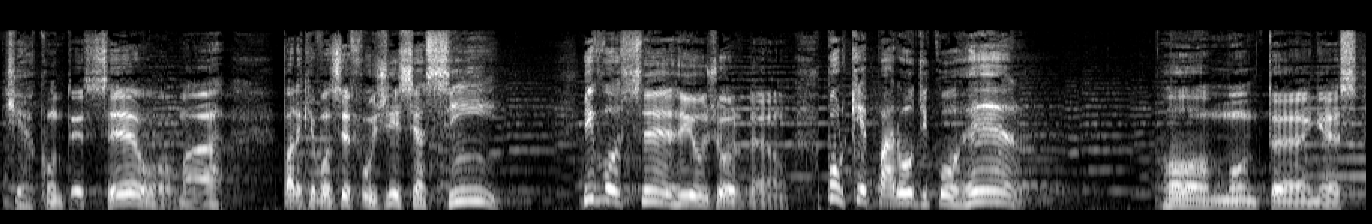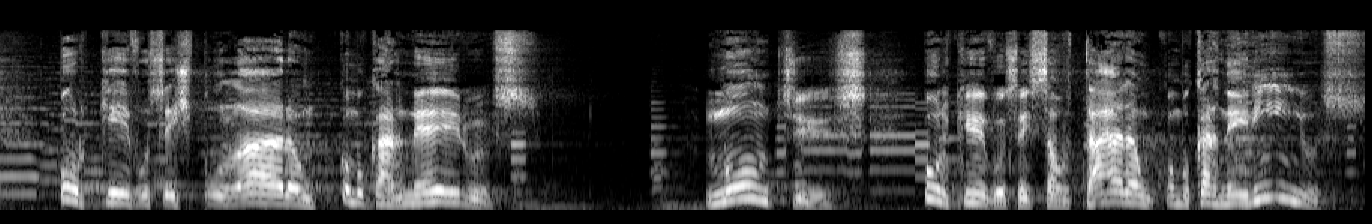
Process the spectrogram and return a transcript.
Que aconteceu, Omar, para que você fugisse assim? E você, Rio Jordão, por que parou de correr? Oh, montanhas, por que vocês pularam como carneiros? Montes, por que vocês saltaram como carneirinhos?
